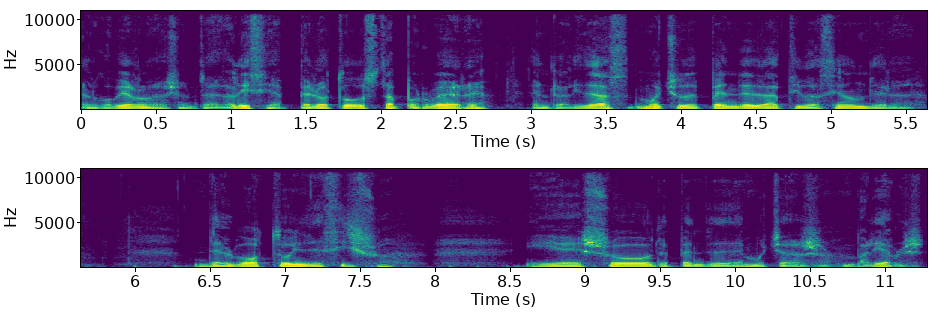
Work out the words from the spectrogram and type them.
el gobierno de la Junta de Galicia. Pero todo está por ver. ¿eh? En realidad mucho depende de la activación del, del voto indeciso y eso depende de muchas variables.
